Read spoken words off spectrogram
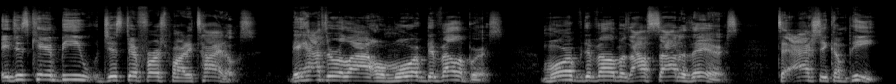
it just can't be just their first party titles. They have to rely on more of developers, more of developers outside of theirs to actually compete.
